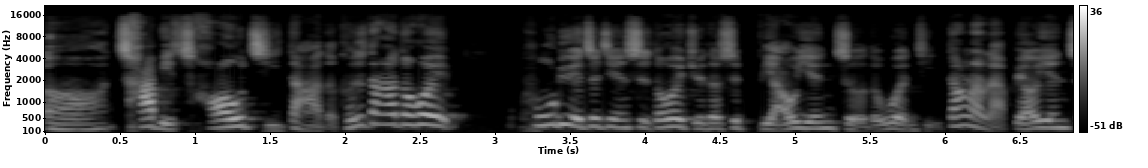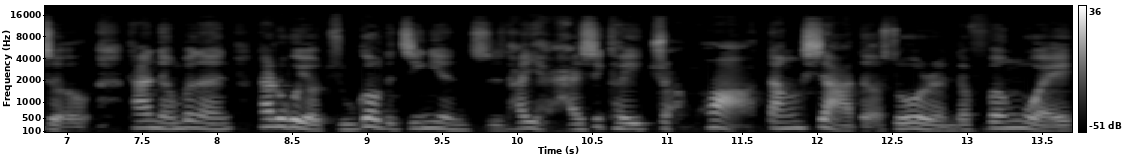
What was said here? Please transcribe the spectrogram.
呃差别超级大的，可是大家都会。忽略这件事，都会觉得是表演者的问题。当然了，表演者他能不能，他如果有足够的经验值，他也还是可以转化当下的所有人的氛围，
